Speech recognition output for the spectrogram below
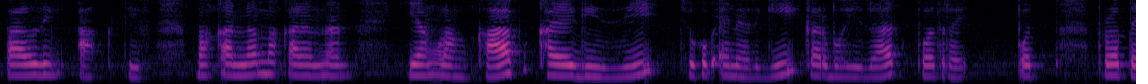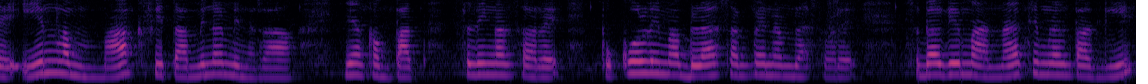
paling aktif. Makanlah makanan yang lengkap, kaya gizi, cukup energi, karbohidrat, protein, lemak, vitamin, dan mineral. Yang keempat, selingan sore, pukul 15 sampai 16 sore. Sebagaimana cemilan pagi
